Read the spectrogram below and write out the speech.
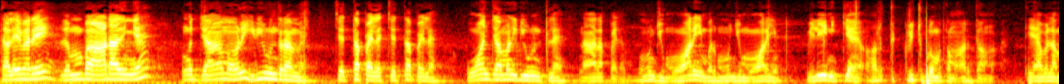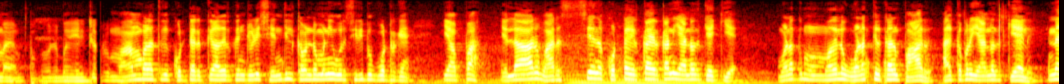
தலைவரே ரொம்ப ஆடாதீங்க. உங்கள் ஜாமாவில் இடி விழுந்துடாம செத்த பையல செத்த பையல. ஓன் ஜாமாவில் இடி விழுந்துட்டல நாரா மூஞ்சி மோரையும் பாரு மூஞ்சி மோரையும். வெளியே நிற்க அறுத்து கிழிச்சு போட மொத்தமா அறுத்தாமா. தேவையில்லாமல் ஒரு மாம்பழத்துக்கு கொட்டை இருக்குது அது இருக்குன்னு சொல்லி செந்தில் கவுண்டம் பண்ணி ஒரு சிரிப்பு போட்டிருக்கேன். ஏ அப்பா எல்லாரும் வரிசையாக அந்த கொட்டை இருக்கா இருக்கான்னு என்கிட்ட வந்து கேட்கிய. உனக்கு முதல்ல உனக்கு இருக்கான்னு பாரு அதுக்கப்புறம் என்கிட்ட வந்து கேளு. என்ன?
